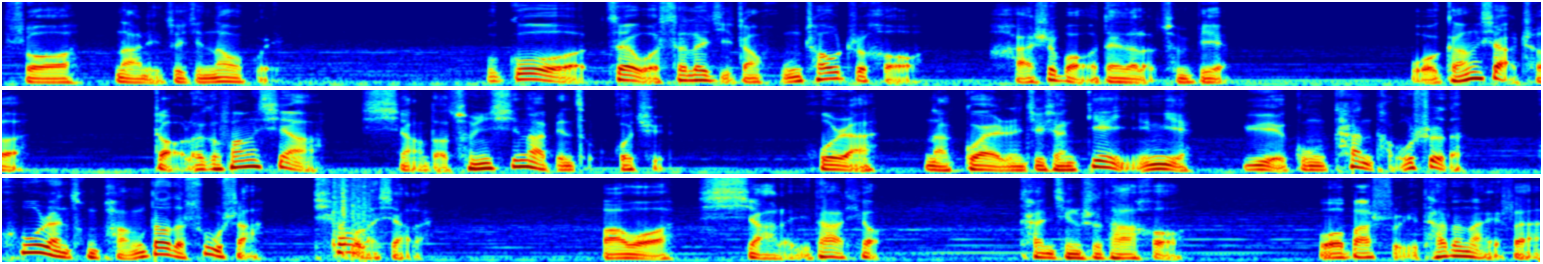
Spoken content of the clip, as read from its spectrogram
说那里最近闹鬼，不过在我塞了几张红钞之后，还是把我带到了村边。我刚下车，找了个方向，想到村西那边走过去，忽然那怪人就像电影里月宫探头似的，忽然从旁道的树上跳了下来，把我吓了一大跳。看清是他后，我把属于他的那一份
